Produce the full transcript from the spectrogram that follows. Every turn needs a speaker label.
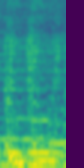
Speaker 1: thank you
